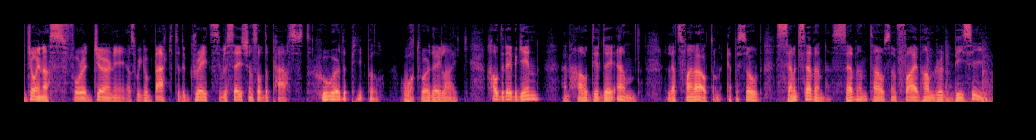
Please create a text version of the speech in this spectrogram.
Join us for a journey as we go back to the great civilizations of the past. Who were the people? What were they like? How did they begin? And how did they end? Let's find out on episode 77, 7500 BC.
